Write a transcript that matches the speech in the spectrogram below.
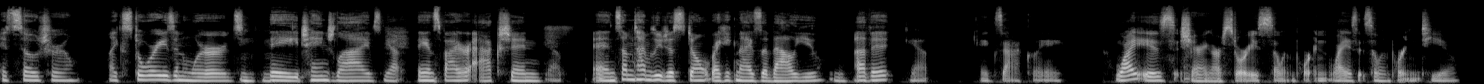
It's so true. Like stories and words, Mhm. they change lives. Yep. They inspire action. Yep. And sometimes we just don't recognize the value Mhm. of it. Yeah, exactly. Why is sharing our stories so important? Why is it so important to you?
